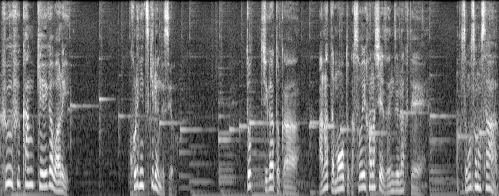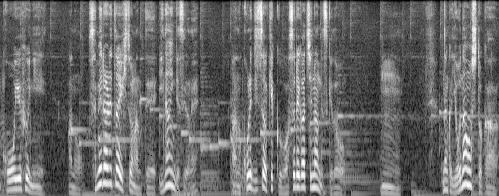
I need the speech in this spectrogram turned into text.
夫婦関係が悪いこれに尽きるんですよ。どっちがとかあなたもとかそういう話は全然なくてそもそもさこういう風にあの責められたい人なんていないんですよね。あのこれ実は結構忘れがちなんですけどうん。なんか世直しとか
